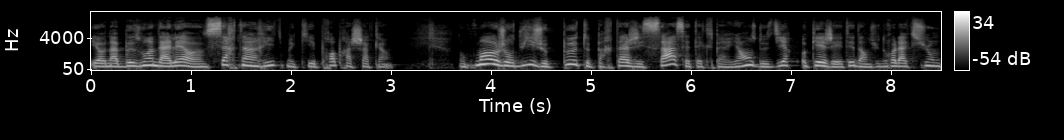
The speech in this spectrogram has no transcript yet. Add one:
et on a besoin d'aller à un certain rythme qui est propre à chacun. Donc moi, aujourd'hui, je peux te partager ça, cette expérience de se dire, OK, j'ai été dans une relation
